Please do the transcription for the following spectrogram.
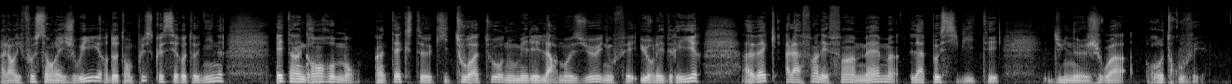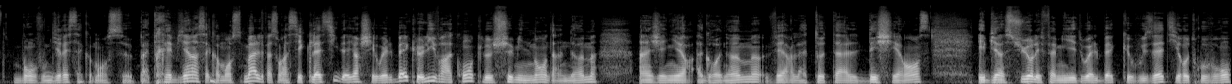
Alors il faut s'en réjouir, d'autant plus que Sérotonine est un grand roman, un texte qui tour à tour nous met les larmes aux yeux et nous fait hurler de rire, avec à la fin des fins même la possibilité d'une joie retrouvée. Bon, vous me direz, ça commence pas très bien, ça commence mal, de façon assez classique. D'ailleurs, chez Welbeck, le livre raconte le cheminement d'un homme, ingénieur agronome, vers la totale déchéance. Et bien sûr, les familles de Welbeck que vous êtes y retrouveront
